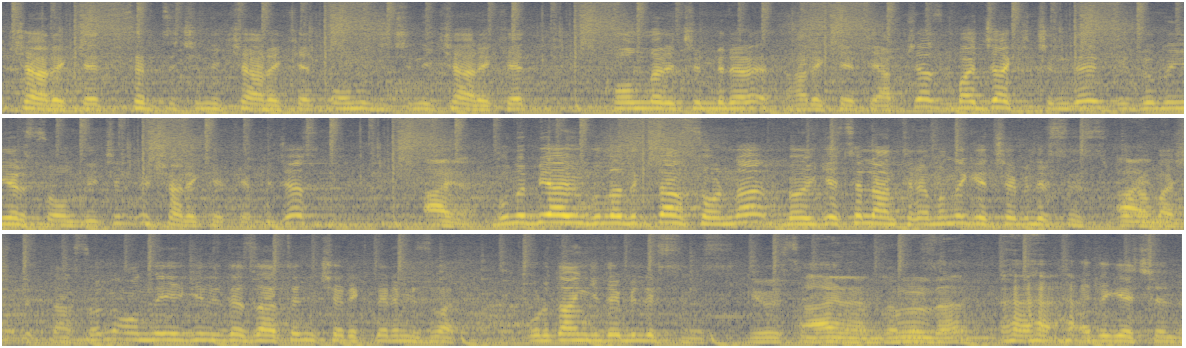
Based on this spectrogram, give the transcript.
iki hareket, sırt için iki hareket, omuz için iki hareket, kollar için bir hareket yapacağız. Bacak için de vücudun yarısı olduğu için üç hareket yapacağız. Aynen. Bunu bir ay uyguladıktan sonra bölgesel antrenmana geçebilirsiniz spora Aynen. başladıktan sonra. Onunla ilgili de zaten içeriklerimiz var. Buradan gidebilirsiniz. Göğüs Aynen, buradan. Hadi geçelim.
